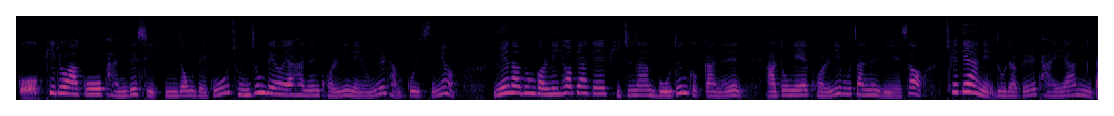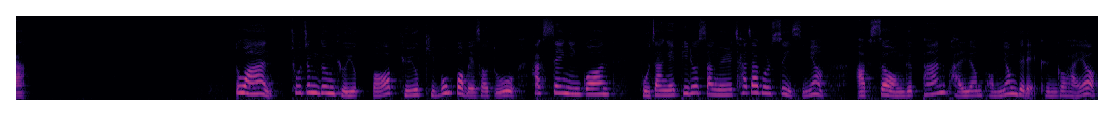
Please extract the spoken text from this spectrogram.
꼭 필요하고 반드시 인정되고 존중되어야 하는 권리 내용을 담고 있으며 유엔 아동 권리 협약에 비준한 모든 국가는 아동의 권리 보장을 위해서 최대한의 노력을 다해야 합니다. 또한 초중등 교육법, 교육기본법에서도 학생 인권 보장의 필요성을 찾아볼 수 있으며 앞서 언급한 관련 법령들에 근거하여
